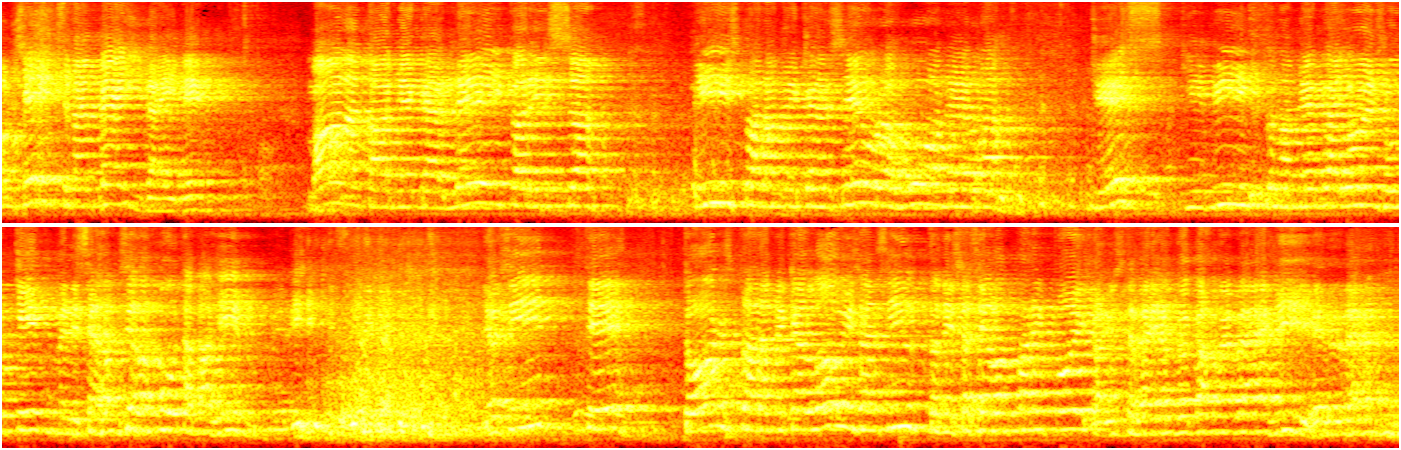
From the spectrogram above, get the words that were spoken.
on seitsemän päiväinen. Maanantai me käyn leikarissa, tiistaina me käyn seurahuoneella, keskiviikkona me käyn Joensuun kimmelissä, siellä on muutama ja sitten torstaina me käyn Lovisan Siltonissa, siellä on pari poikaystävää, jonka me vähän hiihellään.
